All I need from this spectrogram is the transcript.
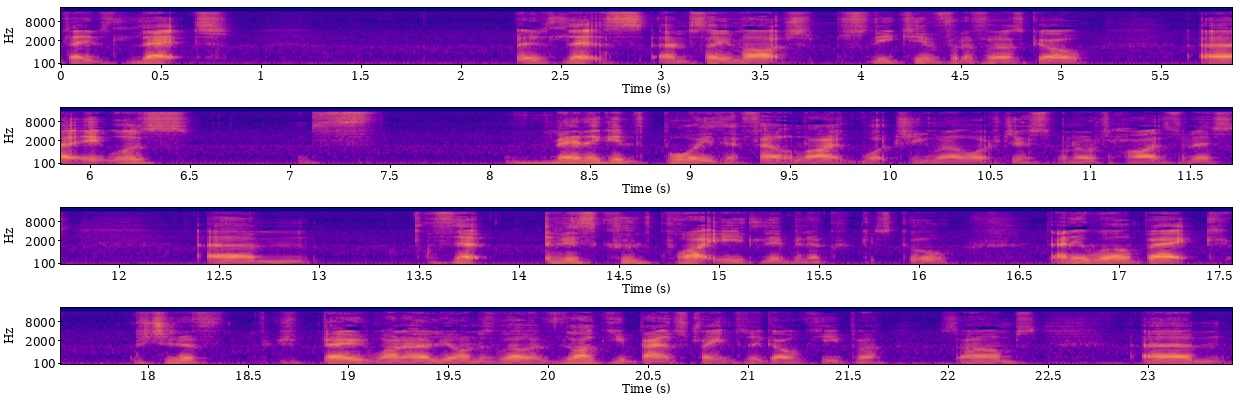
they let they let um, Solly March sneak in for the first goal. Uh, it was men against boys. It felt like watching when I watched this when I watched highlights for this. Um, that this could quite easily have been a cricket score. Danny Welbeck should have buried one early on as well. If lucky bounced straight into the goalkeeper's arms. Um,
